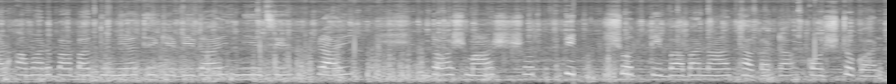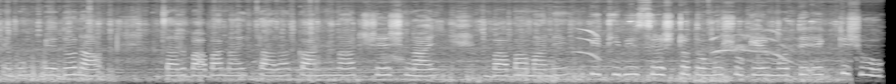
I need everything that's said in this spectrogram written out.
আর আমার বাবা দুনিয়া থেকে বিদায় নিয়েছে প্রায় দশ মাস, সত্যি সত্যি বাবা না থাকাটা কষ্টকর এবং বেদনা। যার বাবা নাই, তারা কান্নার শেষ নাই। বাবা মানে পৃথিবীর শ্রেষ্ঠতম সুখের মধ্যে একটি সুখ।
